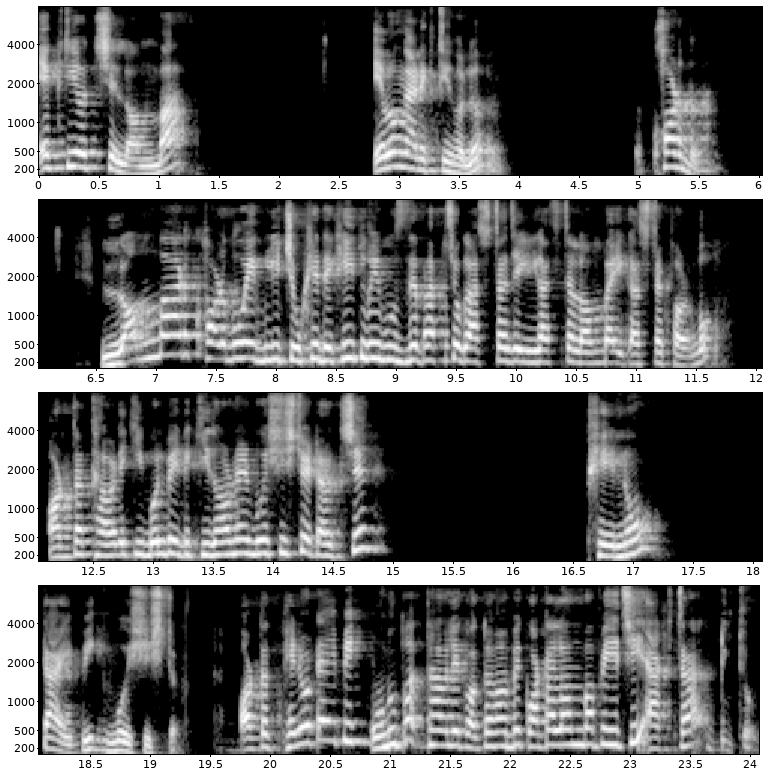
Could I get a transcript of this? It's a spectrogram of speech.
একটি হচ্ছে লম্বা এবং আরেকটি হলো খর্ব। লম্বা আর খর্ব এগুলি চোখে দেখেই তুমি বুঝতে পারছ গাছটা যে এই গাছটা লম্বা, এই গাছটা খর্ব। অর্থাৎ তাহলে কি বলবে? এটা কি ধরনের বৈশিষ্ট্য? এটা হচ্ছে ফেনো টাইপিক বৈশিষ্ট্য। অর্থাৎ ফেনোটাইপিক অনুপাত তাহলে কত হবে? কটা লম্বা পেয়েছি? একটা, দুটো।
